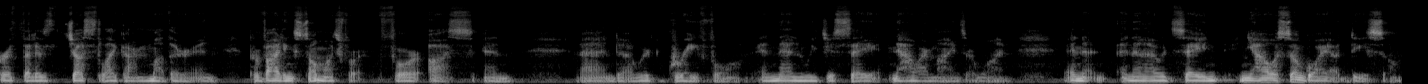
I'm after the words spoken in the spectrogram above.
earth that is just like our mother, and providing so much for for us, and and uh, we're grateful. And then we just say, now our minds are one and then, and then I would say, Nyawa Songwaya Diso,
